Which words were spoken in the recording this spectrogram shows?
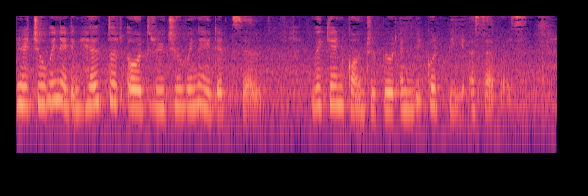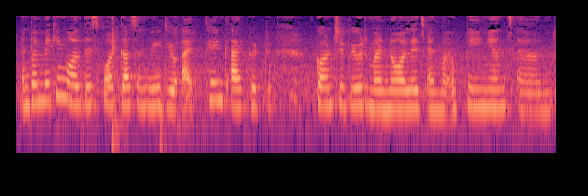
rejuvenating help the earth rejuvenate itself we can contribute and we could be a service and by making all this podcast and video i think i could contribute my knowledge and my opinions and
